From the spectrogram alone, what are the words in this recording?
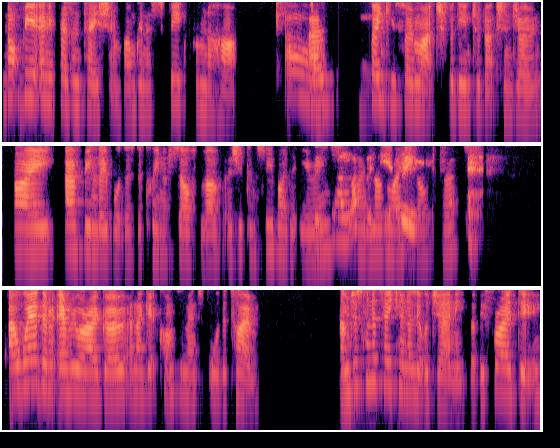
not be any presentation, but I'm going to speak from the heart. Oh. Uh, thank you so much for the introduction, Joan. I have been labeled as the queen of self-love, as you can see by the earrings. I love, I love myself first. I wear them everywhere I go and I get compliments all the time. I'm just going to take you on a little journey, but before I do,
